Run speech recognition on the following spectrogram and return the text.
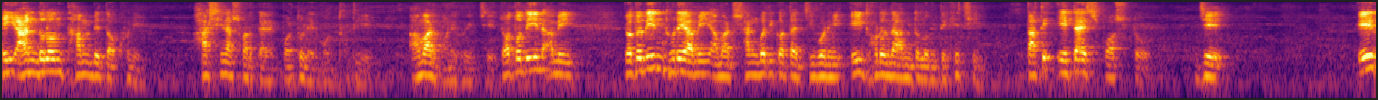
এই আন্দোলন থামবে তখনই হাসিনা সরকারের পতনের মধ্য দিয়ে। আমার মনে হয়েছে, যতদিন আমি, যতদিন ধরে আমি আমার সাংবাদিকতার জীবনে এই ধরনের আন্দোলন দেখেছি, তাতে এটাই স্পষ্ট যে এর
